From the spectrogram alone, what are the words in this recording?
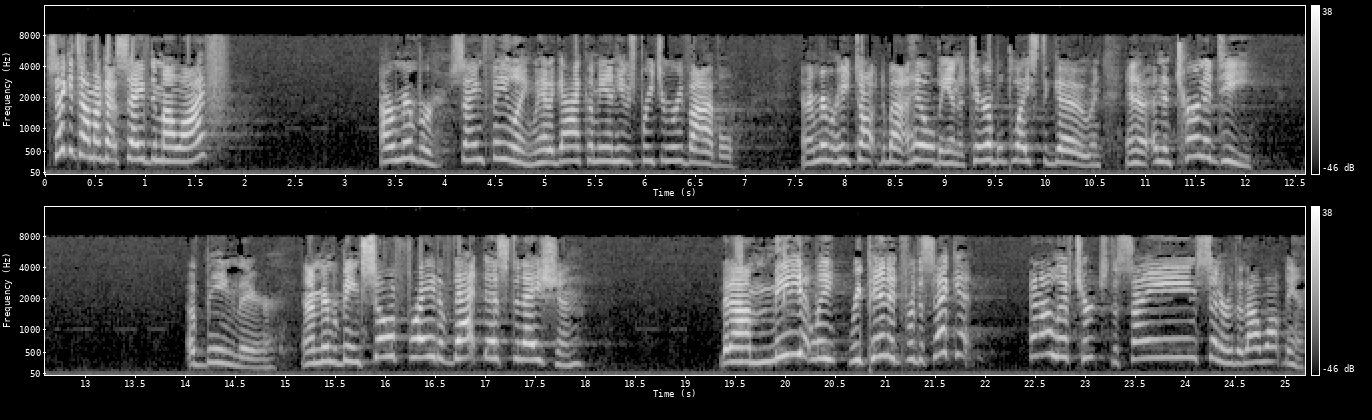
Second time I got saved in my life, I remember same feeling. We had a guy come in, he was preaching revival. And I remember he talked about hell being a terrible place to go and, and a, an eternity of being there. And I remember being so afraid of that destination that I immediately repented for the second. And I left church the same center that I walked in.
